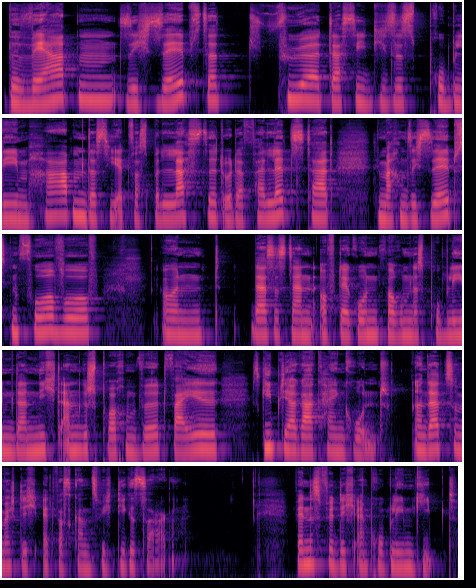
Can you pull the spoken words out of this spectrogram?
bewerten sich selbst dafür, dass sie dieses Problem haben, dass sie etwas belastet oder verletzt hat. Sie machen sich selbst einen Vorwurf und das ist dann oft der Grund, warum das Problem dann nicht angesprochen wird, weil es gibt ja gar keinen Grund. Und dazu möchte ich etwas ganz Wichtiges sagen. Wenn es für dich ein Problem gibt,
